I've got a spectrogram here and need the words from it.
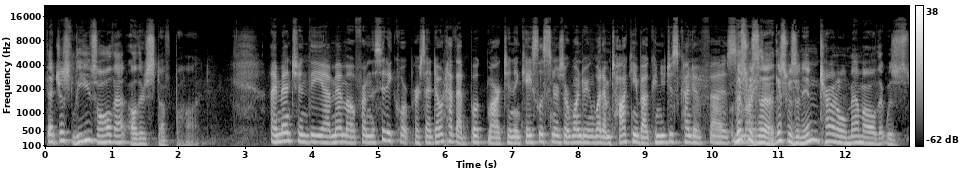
that just leaves all that other stuff behind. I mentioned the uh, memo from the Citicorp person. I don't have that bookmarked, and in case listeners are wondering what I'm talking about, can you just kind of uh, this was a this was an internal memo that was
